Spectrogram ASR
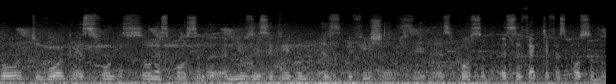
go to work as soon, as soon as possible and use this equipment as efficiently as possible, as effective as possible.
